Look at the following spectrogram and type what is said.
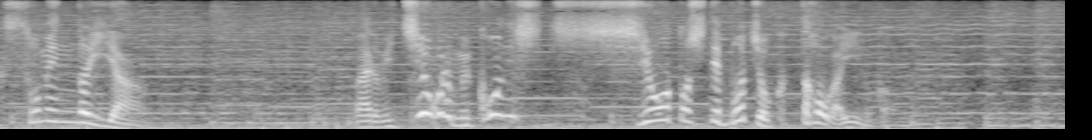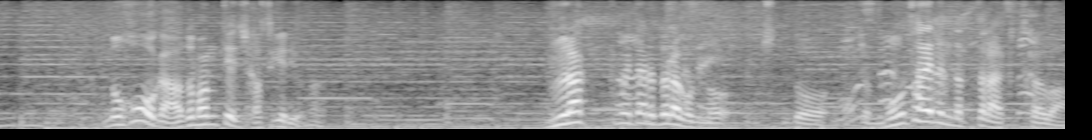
クソめんどいやん。まあでも一応これ無効にしようとして墓地送った方がいいのか。の方がアドバンテージ稼げるよな。ブラックメタルドラゴンのちょっとょ戻されるんだったら使うわ。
